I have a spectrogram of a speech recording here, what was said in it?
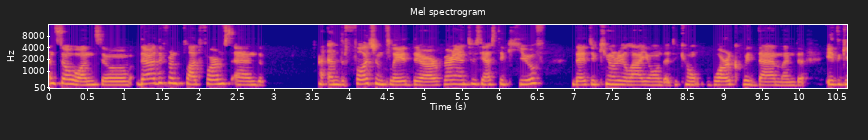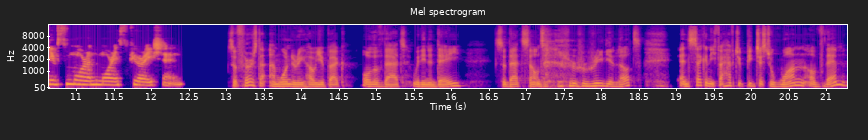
and so on. So there are different platforms, and and fortunately, there are very enthusiastic youth that you can rely on, that you can work with them, and it gives more and more inspiration. So, first, I'm wondering how you pack all of that within a day. So, that sounds really a lot. And second, if I have to pick just one of them,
